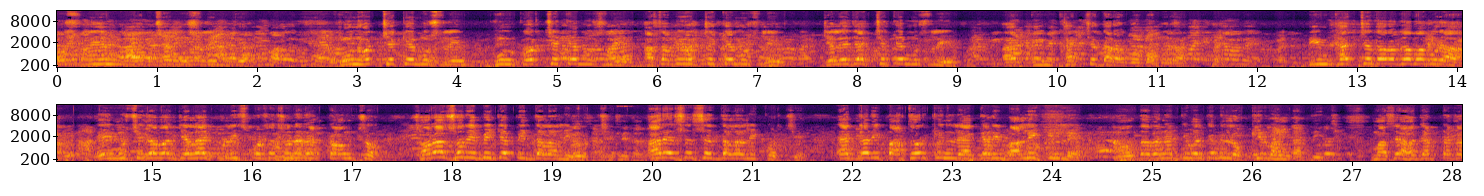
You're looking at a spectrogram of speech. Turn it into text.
মুসলিম হচ্ছে মুসলিমকে খুন হচ্ছে কে মুসলিম? খুন করছে কে মুসলিম? আসামি হচ্ছে কে মুসলিম? জেলে যাচ্ছে তে মুসলিম, আর ডিম খাচ্ছে দারোগা বাবুরা। ডিম খাচ্ছে দারোগা বাবুরা। এই মুর্শিদাবাদ জেলায় পুলিশ প্রশাসনের একটা অংশ। সরাসরি বিজেপির দালালি করছে আর এস এর দালালি করছে। এক গাড়ি পাথর কিনলে, এক গাড়ি বালি কিনলে, মমতা ব্যানার্জি বলছে, আমি লক্ষ্মীর ভাণ্ডার দিচ্ছি মাসে হাজার টাকা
